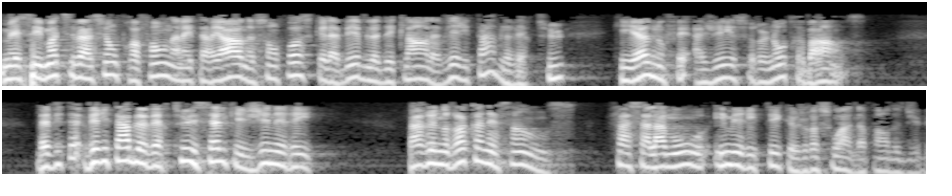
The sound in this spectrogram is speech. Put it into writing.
Mais ses motivations profondes à l'intérieur ne sont pas ce que la Bible déclare la véritable vertu, qui, elle, nous fait agir sur une autre base. La véritable vertu est celle qui est générée par une reconnaissance face à l'amour immérité que je reçois de la part de Dieu.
